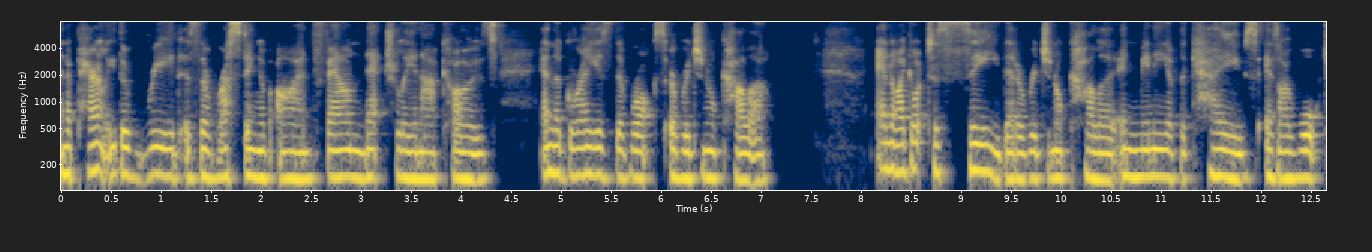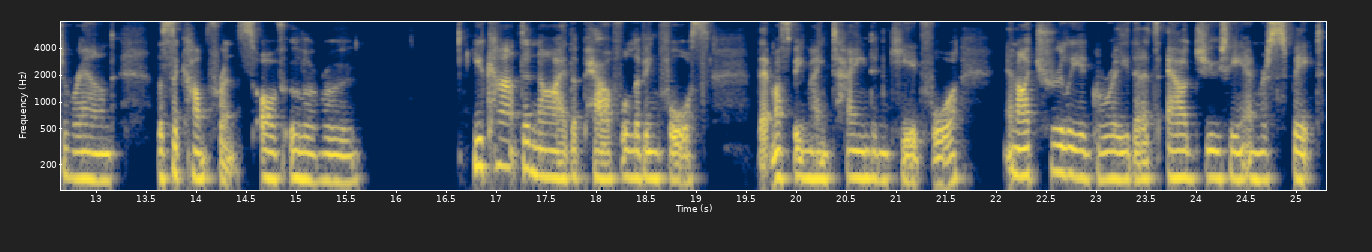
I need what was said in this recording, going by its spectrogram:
And apparently, the red is the rusting of iron found naturally in arkose, and the grey is the rock's original color. And I got to see that original color in many of the caves as I walked around the circumference of Uluru. You can't deny the powerful living force that must be maintained and cared for. And I truly agree that it's our duty and respect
